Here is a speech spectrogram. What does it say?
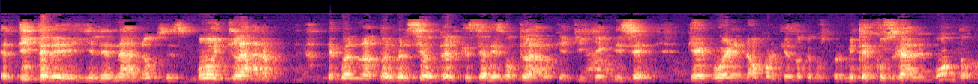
el títere y el enano, pues es muy claro. De cuál es la perversión del cristianismo, claro que Zizek dice que bueno, porque es lo que nos permite juzgar el mundo.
